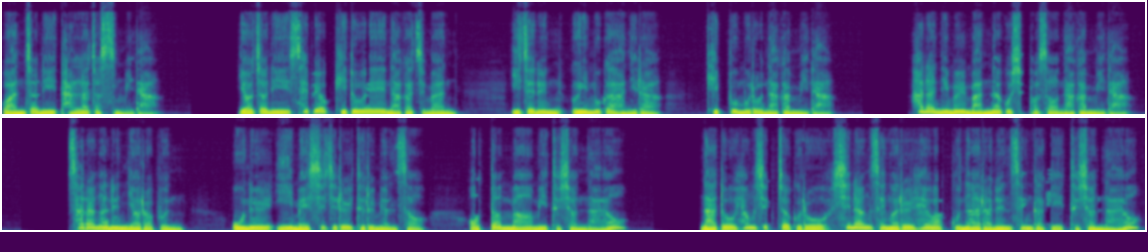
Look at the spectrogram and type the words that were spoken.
완전히 달라졌습니다. 여전히 새벽 기도회에 나가지만 이제는 의무가 아니라 기쁨으로 나갑니다. 하나님을 만나고 싶어서 나갑니다. 사랑하는 여러분, 오늘 이 메시지를 들으면서 어떤 마음이 드셨나요? 나도 형식적으로 신앙생활을 해왔구나라는 생각이 드셨나요?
